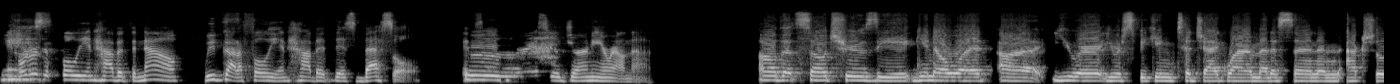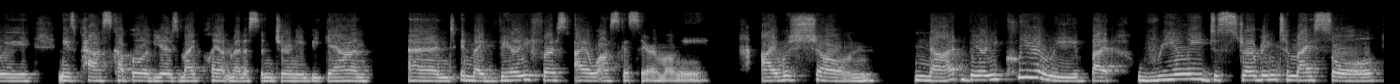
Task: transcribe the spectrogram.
yes. in order to fully inhabit the now we've got to fully inhabit this vessel it's mm. your journey around that Oh, that's so true, Z. You know what? Uh, you were you were speaking to Jaguar medicine, and actually, in these past couple of years, my plant medicine journey began. And in my very first ayahuasca ceremony, I was shown not very clearly, but really disturbing to my soul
